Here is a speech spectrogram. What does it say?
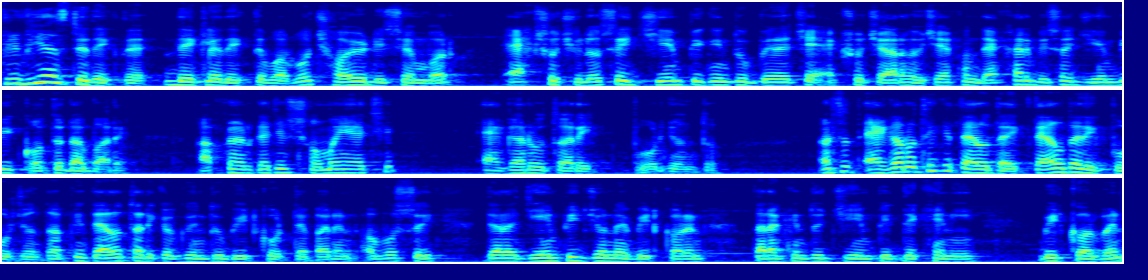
প্রিভিয়াস ডে দেখতে, দেখলে দেখতে পারব, ছয়ই ডিসেম্বর একশো ছিল, সেই জিএমপি কিন্তু বেড়েছে একশো চার হয়েছে। এখন দেখার বিষয় জিএমপি কতটা বাড়ে? আপনার কাছে সময় আছে এগারো তারিখ পর্যন্ত। অর্থাৎ এগারো থেকে তেরো তারিখ তেরো তারিখ পর্যন্ত। আপনি তেরো তারিখেও কিন্তু বিট করতে পারেন। অবশ্যই যারা জিএমপির জন্য বিট করেন, তারা কিন্তু জিএমপি দেখে নিয়ে বিট করবেন।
